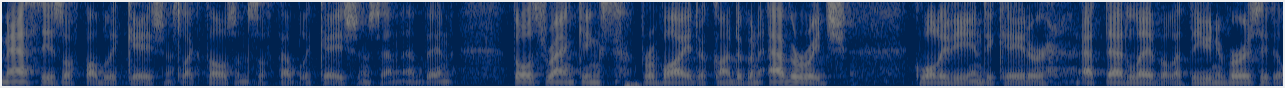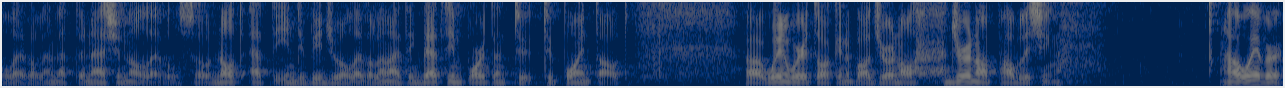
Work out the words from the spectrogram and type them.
masses of publications, like thousands of publications, and, and then those rankings provide a kind of an average quality indicator at that level, at the university level and at the national level, so not at the individual level. And I think that's important to, to point out uh, when we're talking about journal, journal publishing. However,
